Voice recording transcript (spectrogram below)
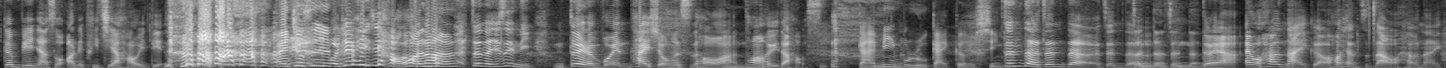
跟别人讲说，哦，你脾气要好一点。哎，就是我觉得脾气好的话，真的那真的就是你你对人不会太凶的时候啊，通常会遇到好事。改命不如改个性，真的，真的，真的，真的真的。对啊。哎、我还有哪一个？我好想知道，还有哪一个？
